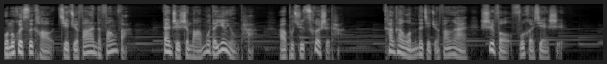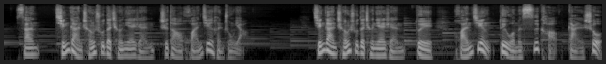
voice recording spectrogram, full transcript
我们会思考解决方案的方法，但只是盲目的应用它，而不去测试它，看看我们的解决方案是否符合现实。三、情感成熟的成年人知道环境很重要。情感成熟的成年人对环境对我们思考、感受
